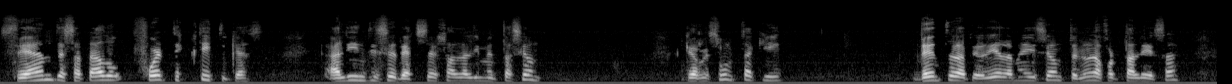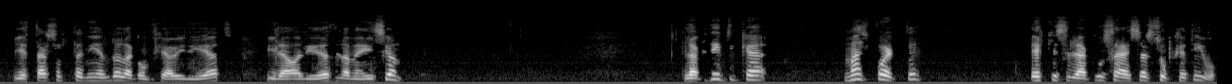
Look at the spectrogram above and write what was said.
se han desatado fuertes críticas al índice de acceso a la alimentación, que resulta aquí, dentro de la teoría de la medición, tener una fortaleza y estar sosteniendo la confiabilidad y la validez de la medición. La crítica más fuerte es que se le acusa de ser subjetivo,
